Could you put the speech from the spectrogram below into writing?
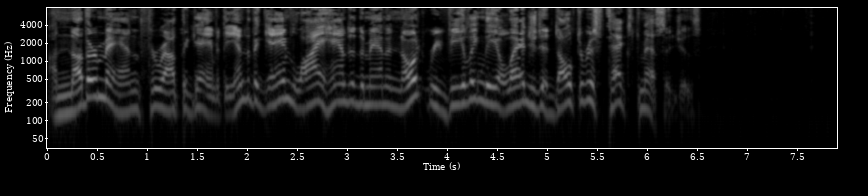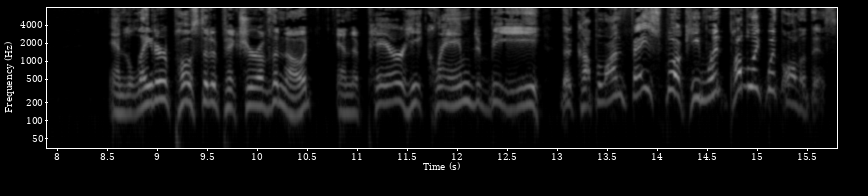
another man throughout the game. At the end of the game, Lie handed the man a note revealing the alleged adulterous text messages and later posted a picture of the note and the pair he claimed to be the couple on Facebook. He went public with all of this.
